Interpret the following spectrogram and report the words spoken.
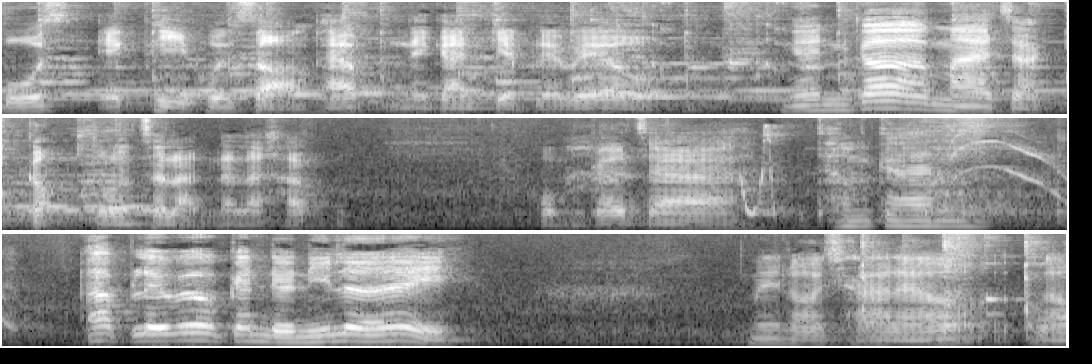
boost XP คูณ2ครับ ในการเก็บเลเวล เงินก็มาจากเกาะโจรสลัดนั่นแหละครับ ผมก็จะทำการ up level กันเดี๋ยวนี้เลย ไม่รอช้าแล้ว เรา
